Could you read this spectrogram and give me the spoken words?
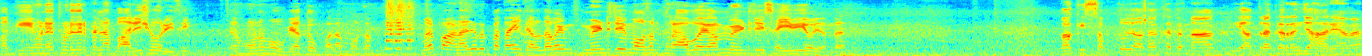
ਬਾਕੀ ਹੁਣੇ ਥੋੜੀ ਦੇਰ ਪਹਿਲਾਂ ਬਾਰਿਸ਼ ਹੋ ਰਹੀ ਸੀ। ਤੇ ਹੁਣ ਹੋ ਗਿਆ ਧੁੱਪ ਵਾਲਾ ਮੌਸਮ। ਮੈਂ ਪਹਾੜਾਂ 'ਚ ਕੋਈ ਪਤਾ ਨਹੀਂ ਚੱਲਦਾ ਬਈ, ਮਿੰਟ 'ਚ ਮੌਸਮ ਖਰਾਬ ਹੋਏਗਾ, ਮਿੰਟ 'ਚ ਹੀ ਸਹੀ ਵੀ ਹੋ ਜਾਂਦਾ। ਬਾਕੀ ਸਭ ਤੋਂ ਜ਼ਿਆਦਾ ਖਤਰਨਾਕ ਯਾਤਰਾ ਕਰਨ ਜਾ ਰਿਹਾ ਮੈਂ।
